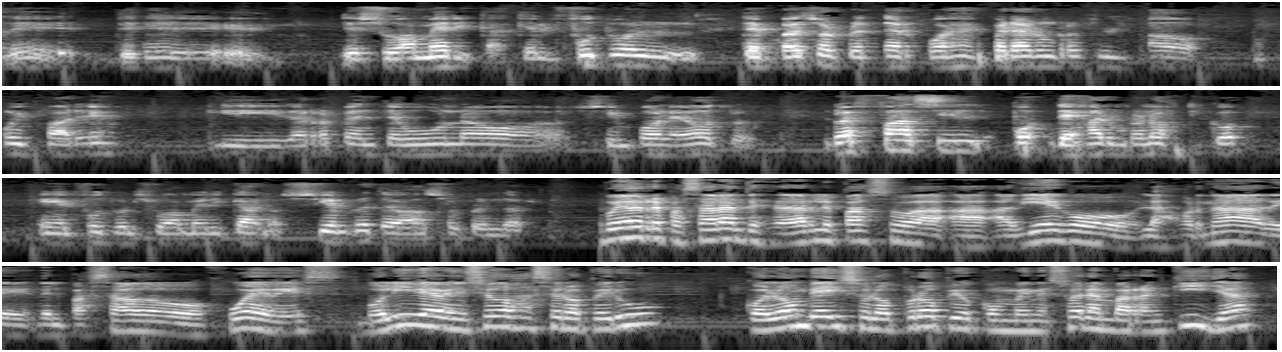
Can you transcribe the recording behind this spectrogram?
de, de, de, Sudamérica, que el fútbol te puede sorprender, puedes esperar un resultado muy parejo y de repente uno se impone otro. No es fácil dejar un pronóstico, en el fútbol sudamericano. Siempre te va a sorprender. Voy a repasar antes de darle paso a, a, Diego la jornada de, del pasado jueves. Bolivia venció 2 a 0 a Perú. Colombia hizo lo propio con Venezuela en Barranquilla.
